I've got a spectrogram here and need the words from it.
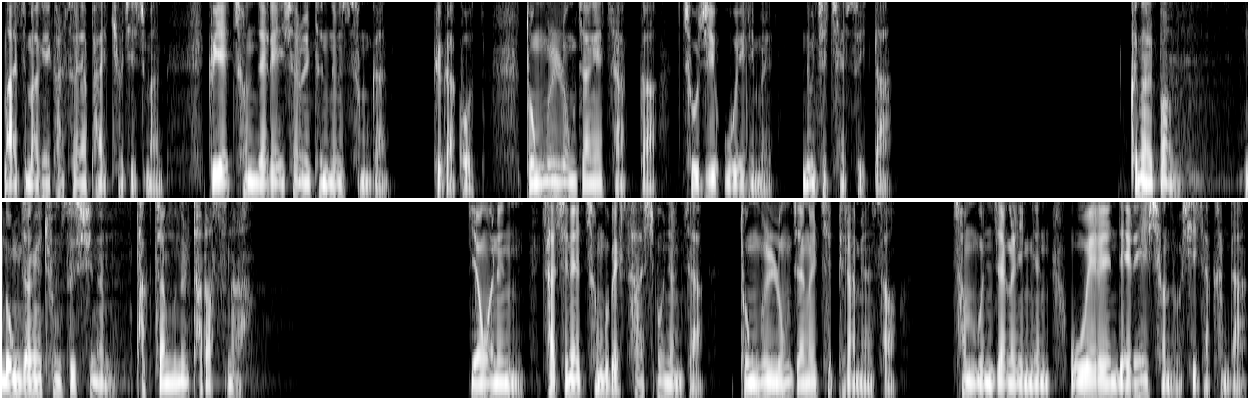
마지막에 가서야 밝혀지지만 그의 첫 내레이션을 듣는 순간 그가 곧 동물농장의 작가 조지 오웰임을 눈치챌 수 있다. 그날 밤 농장의 존스 씨는 닭장문을 닫았으나 영화는 자신의 1945년작 동물농장을 집필하면서 첫 문장을 읽는 오웰의 내레이션으로 시작한다.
